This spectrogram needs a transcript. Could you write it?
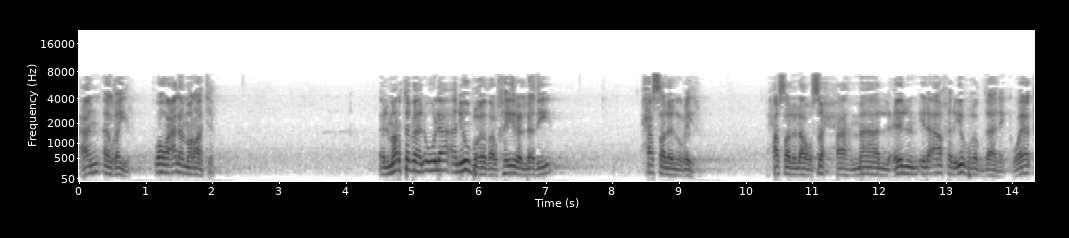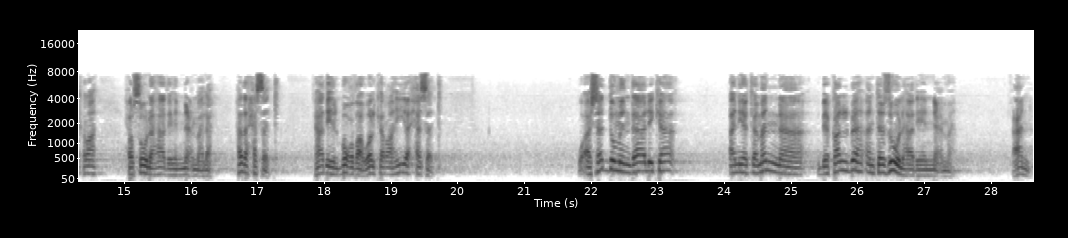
عن الغير وهو على مراتب. المرتبة الأولى أن يبغض الخير الذي حصل للغير حصل له صحة مال علم إلى آخر يبغض ذلك ويكره حصول هذه النعمة له. هذا حسد هذه البغضة والكراهية حسد. وأشد من ذلك أن يتمنى بقلبه أن تزول هذه النعمة عنه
